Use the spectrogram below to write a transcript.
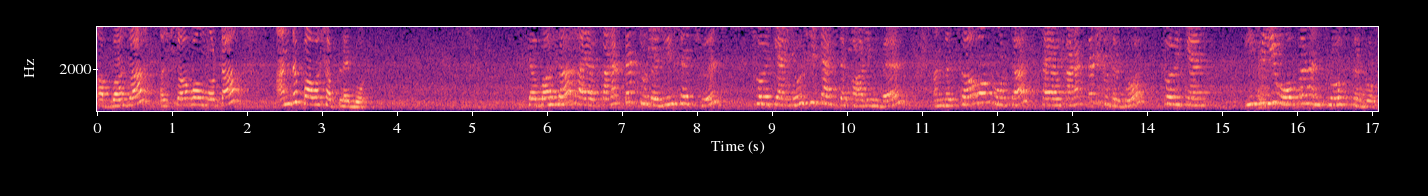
a buzzer, a servo motor and the power supply board. The buzzer I have connected to the reset switch so we can use it as the calling bell and the servo motor I have connected to the door so we can easily open and close the door.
